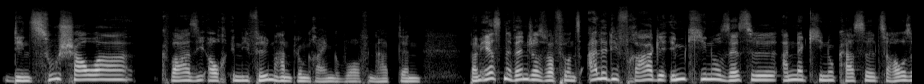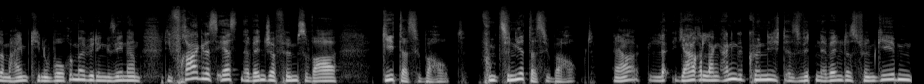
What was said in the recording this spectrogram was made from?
den Zuschauer quasi auch in die Filmhandlung reingeworfen hat. Denn beim ersten Avengers war für uns alle die Frage im Kinosessel, an der Kinokasse, zu Hause im Heimkino, wo auch immer wir den gesehen haben, die Frage des ersten Avenger-Films war, geht das überhaupt? Funktioniert das überhaupt? Ja, jahrelang angekündigt, es wird einen Avengers-Film geben,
